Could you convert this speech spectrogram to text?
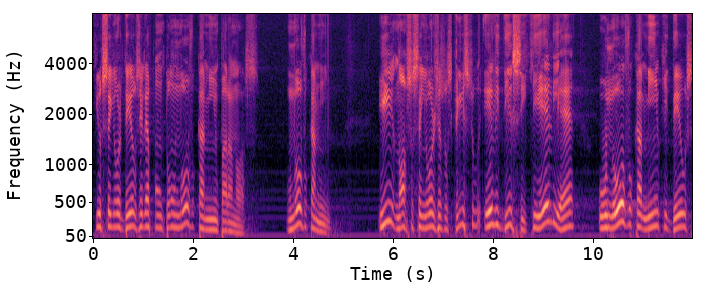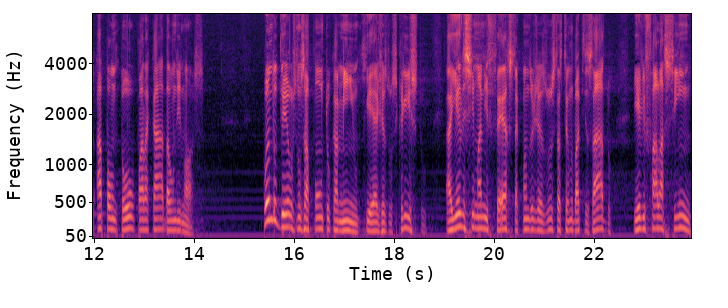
que o Senhor Deus, ele apontou um novo caminho para nós. Um novo caminho. E nosso Senhor Jesus Cristo, ele disse que ele é o novo caminho que Deus apontou para cada um de nós. Quando Deus nos aponta o caminho que é Jesus Cristo, aí ele se manifesta quando Jesus está sendo batizado, e ele fala assim,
